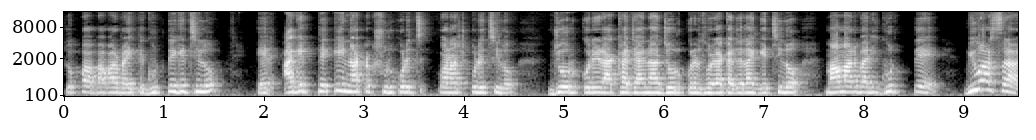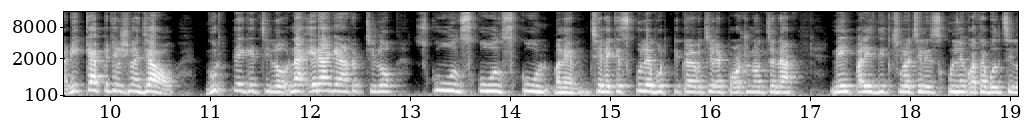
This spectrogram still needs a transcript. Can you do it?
চোপা বাবার বাড়িতে ঘুরতে গেছিল, এর আগের থেকেই নাটক শুরু করে করা করেছিল। জোর করে রাখা যায় না, জোর করে ধরে রাখা যায় না, গেছিল। মামার বাড়ি ঘুরতে ভিউয়ার্সরা রিক্যাপিটেশনে যাও ঘুরতে গেছিল, না, এর আগে নাটক ছিল স্কুল স্কুল স্কুল মানে ছেলেকে স্কুলে ভর্তি করাবে ছেলে পড়াশোনা হচ্ছে না নেই পালিয়ে দিচ্ছিল, ছেলে স্কুল নিয়ে কথা বলছিল,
